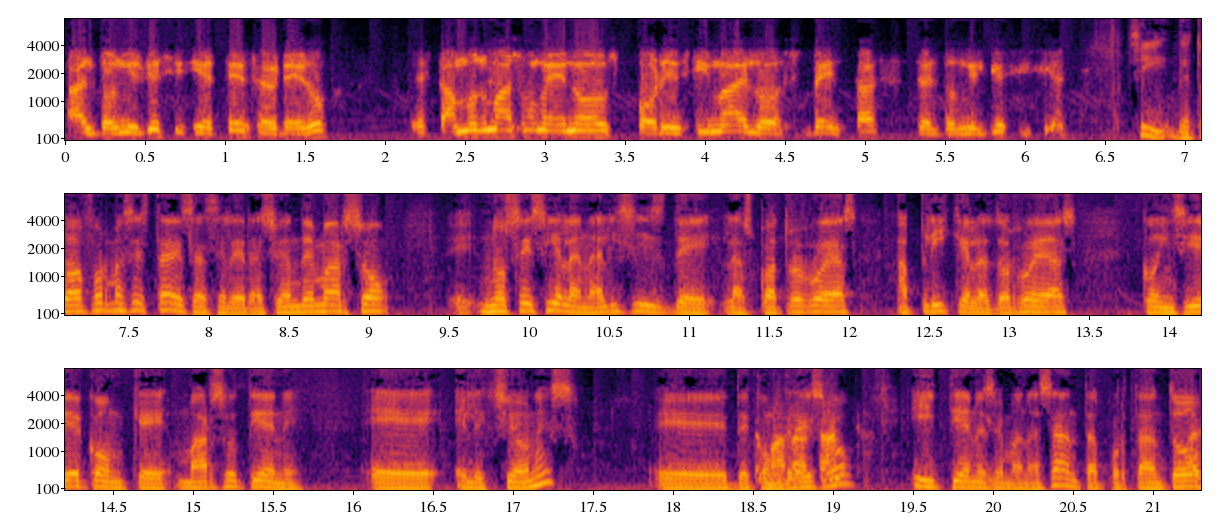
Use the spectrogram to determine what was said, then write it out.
al 2017 en febrero, estamos más o menos por encima de las ventas del 2017. Sí, de todas formas esta desaceleración de marzo, eh, no sé si el análisis de las cuatro ruedas aplique a las dos ruedas, coincide con que marzo tiene eh, elecciones, eh, de Congreso y tiene Semana Santa. Por tanto,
